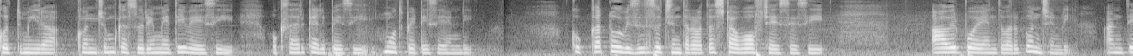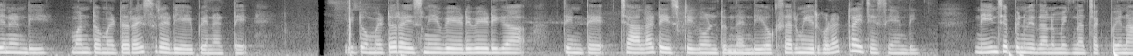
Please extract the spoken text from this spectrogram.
కొత్తిమీర కొంచెం కసూరి మేతి వేసి ఒకసారి కలిపేసి మూత పెట్టేసేయండి. కుక్కర్ టూ విజిల్స్ వచ్చిన తర్వాత స్టవ్ ఆఫ్ చేసేసి ఆవిరిపోయేంత వరకు ఉంచండి. అంతేనండి మన టొమాటో రైస్ రెడీ అయిపోయినట్టే. ఈ టొమాటో రైస్ని వేడివేడిగా తింటే చాలా టేస్టీగా ఉంటుందండి. ఒకసారి మీరు కూడా ట్రై చేసేయండి. నేను చెప్పిన విధానం మీకు నచ్చకపోయినా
